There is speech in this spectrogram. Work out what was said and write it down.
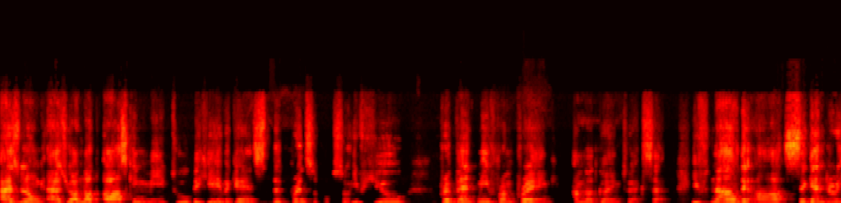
as long as you are not asking me to behave against the principles so if you prevent me from praying i'm not going to accept if now there are secondary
